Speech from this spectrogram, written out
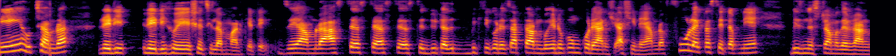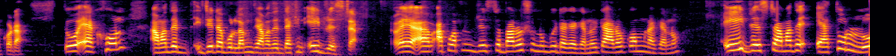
নিয়েই হচ্ছে আমরা রেডি রেডি হয়ে এসেছিলাম মার্কেটে যে আমরা আস্তে আস্তে আস্তে আস্তে দুইটা বিক্রি করে চারটা আনব, এরকম করে আনি, আসি নাই। আমরা ফুল একটা সেট নিয়ে বিজনেসটা আমাদের রান করা। তো এখন আমাদের, যেটা বললাম যে আমাদের দেখেন এই ড্রেসটা আপু, আপনার ড্রেসটা বারোশো নব্বই টাকা কেন? এটা আরও কম না কেন? এই ড্রেসটা আমাদের এত লো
